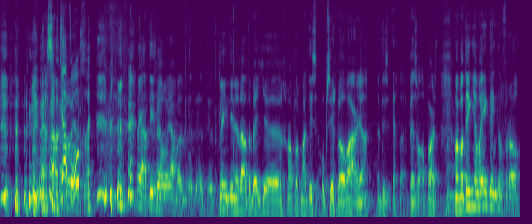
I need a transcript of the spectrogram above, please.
Ja, zou Ja, toch? nou ja, het is wel, ja, maar het, het, het klinkt inderdaad een beetje eh, grappig, maar het is op zich wel waar, ja. Het is echt best wel apart. Maar wat denk ja, maar ik denk dan vooral,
